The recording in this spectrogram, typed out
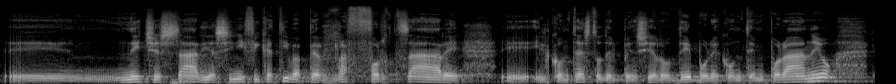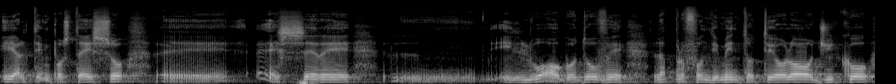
eh, necessaria, significativa per rafforzare eh, il contesto del pensiero debole contemporaneo e al tempo stesso eh, essere mm, il luogo dove l'approfondimento teologico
